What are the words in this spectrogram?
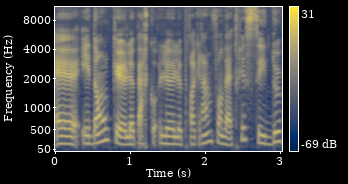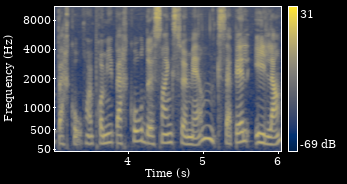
et donc, le, le, programme fondatrice, c'est deux parcours. Un premier parcours de cinq semaines qui s'appelle Élan.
